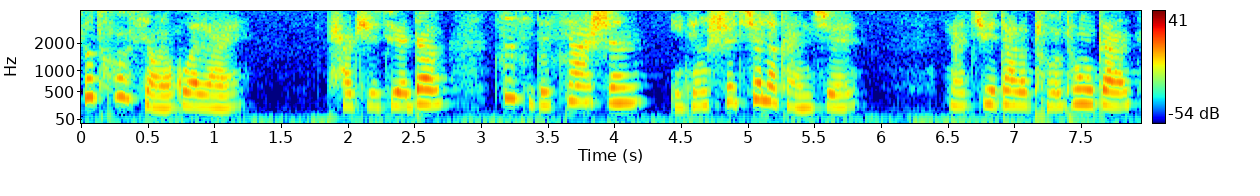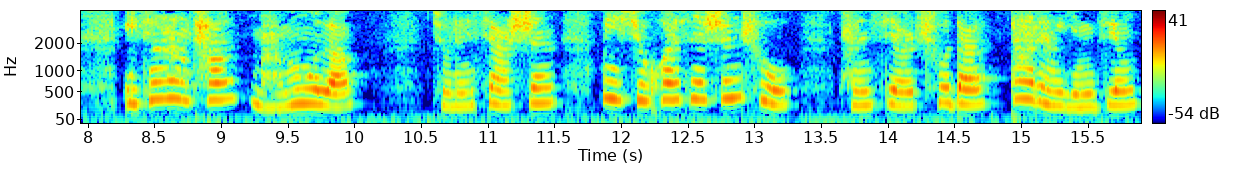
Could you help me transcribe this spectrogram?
又痛醒了过来。他只觉得自己的下身已经失去了感觉，那巨大的疼痛感已经让他麻木了，就连下身蜜穴花心深处喷泄而出的大量银精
